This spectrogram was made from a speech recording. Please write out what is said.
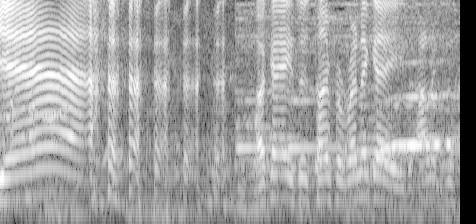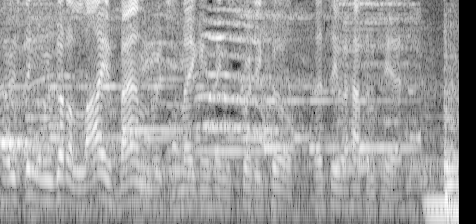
Yeah! okay, so it's time for Renegade. Alex is hosting, and we've got a live band which is making things pretty cool. Let's see what happens here.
